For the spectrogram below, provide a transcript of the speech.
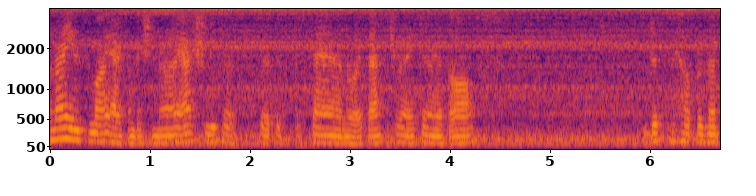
When I use my air conditioner, I actually set, set the fan right after I turn it off. Just to help prevent,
